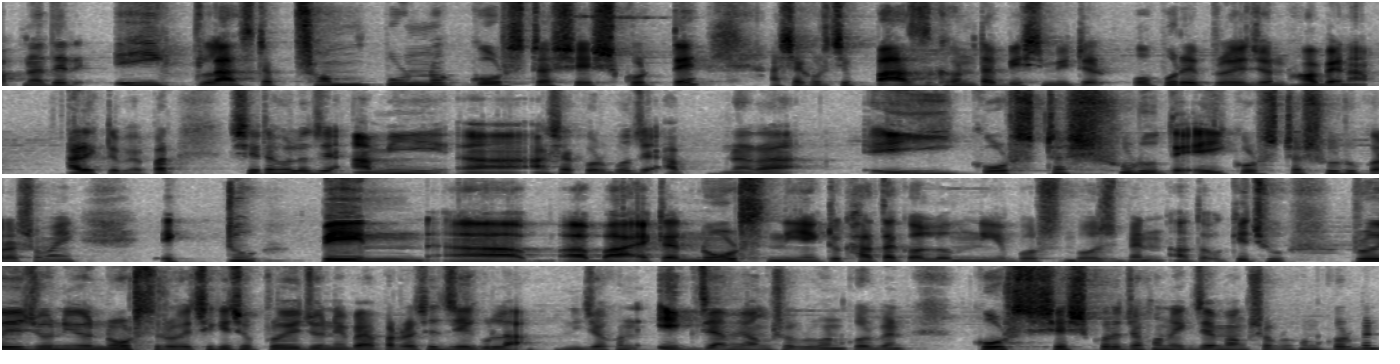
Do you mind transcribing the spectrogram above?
আপনাদের এই ক্লাসটা সম্পূর্ণ কোর্সটা শেষ করতে। আশা করছি পাঁচ ঘণ্টা বিশ মিনিটের ওপরে প্রয়োজন হবে না। আরেকটা ব্যাপার, সেটা হলো যে আমি আশা করব যে আপনারা এই কোর্সটা শুরুতে, এই কোর্সটা শুরু করার সময় একটু পেন বা একটা নোটস নিয়ে, একটু খাতা কলম নিয়ে বস- বসবেন। অথবা কিছু প্রয়োজনীয় নোটস রয়েছে, কিছু প্রয়োজনীয় ব্যাপার রয়েছে, যেগুলো আপনি যখন এক্সামে অংশগ্রহণ করবেন, কোর্স শেষ করে যখন এক্সামে অংশগ্রহণ করবেন,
